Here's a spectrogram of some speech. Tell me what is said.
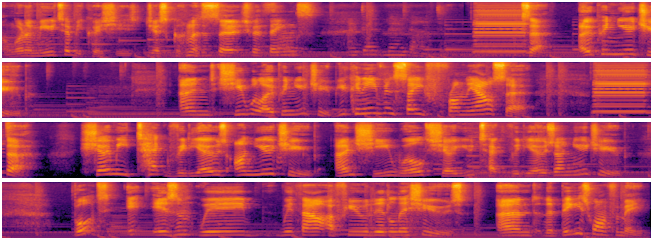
I'm going to mute her because she's just going to search for things. I don't know that. Sir, open YouTube. And she will open YouTube. You can even say from the outset, Sir, show me tech videos on YouTube. And she will show you tech videos on YouTube. But it isn't with, without a few little issues. And the biggest one for me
